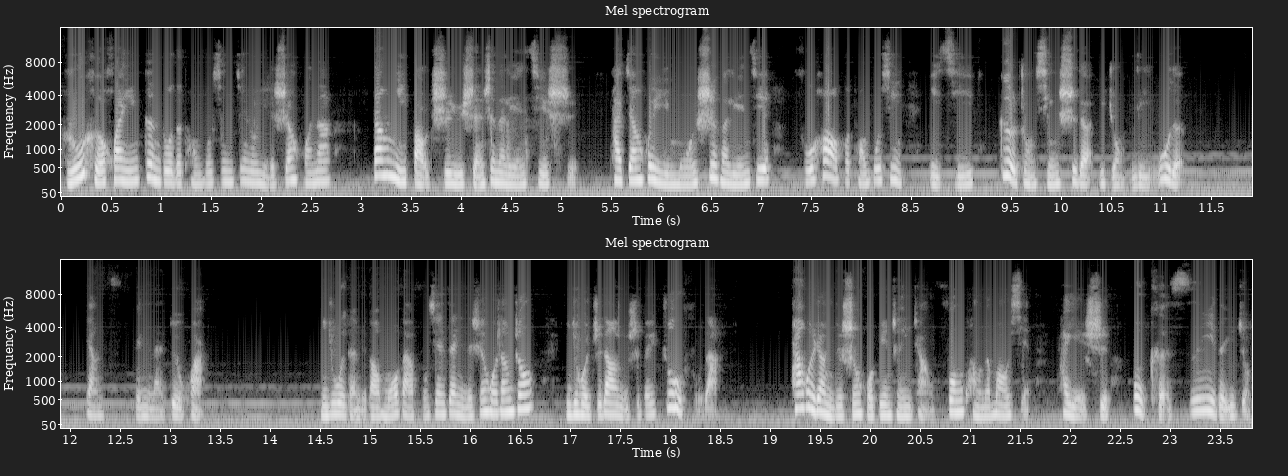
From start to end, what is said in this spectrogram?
如何欢迎更多的同步性进入你的生活呢？当你保持与神圣的联系时，它将会以模式和连接、符号和同步性以及各种形式的一种礼物的样子给你来对话。你就会感觉到魔法浮现在你的生活当中，你就会知道你是被祝福的。它会让你的生活变成一场疯狂的冒险，它也是不可思议的一种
